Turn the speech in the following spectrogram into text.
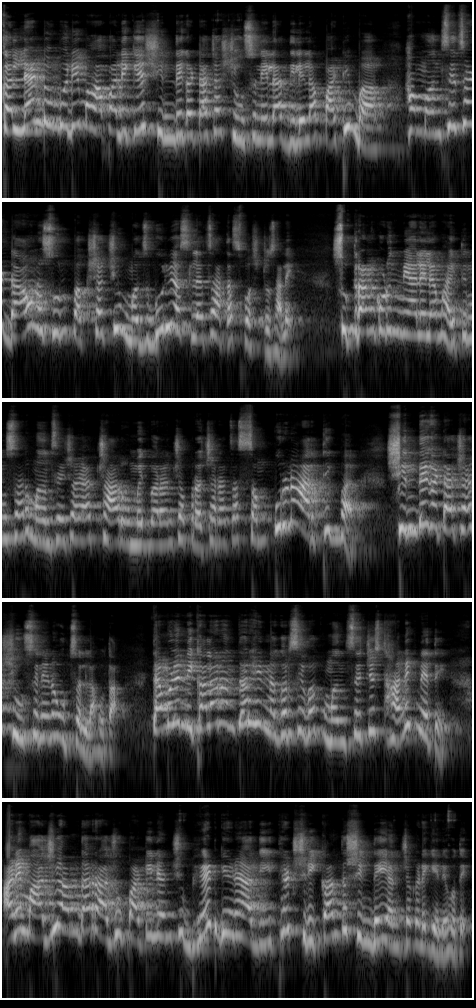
कल्याण डोंबिवली महापालिकेत शिंदे गटाच्या शिवसेनेला दिलेला पाठिंबा हा मनसेचा डाव नसून पक्षाची मजबुरी असल्याचं आता स्पष्ट झालंय. सूत्रांकडून मिळालेल्या माहितीनुसार मनसेच्या या चार उमेदवारांच्या प्रचाराचा संपूर्ण आर्थिक भार शिंदे गटाच्या शिवसेनेनं उचलला होता. त्यामुळे निकालानंतर हे नगरसेवक मनसेचे स्थानिक नेते आणि माजी आमदार राजू पाटील यांची भेट घेण्याआधी थेट श्रीकांत शिंदे यांच्याकडे गेले होते.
